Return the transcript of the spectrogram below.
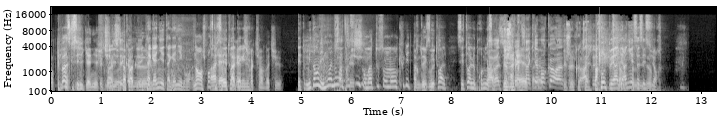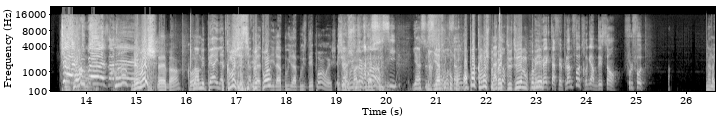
Oh, sais pas, parce que c'est j'ai gagné. Tu t'as comme pas de- les- Mais T'as gagné, t'as gagné, gros. Non, je pense que c'est étoile qui a arrête, je gagné. crois que tu m'as battu. Mais non, mais moi non, impossible. On m'a tous on m'a enculé de partout. C'est étoile. C'est étoile le premier. Ah, vas-y, Je vais être cinquième encore là. Je je vais côté. cracher. Par contre, PA dernier, ça c'est sûr. Tiens, Mais wesh Eh ben, quoi Non, mais PA il a. Mais comment j'ai si il peu a, de points il, a bou- il a boost des points, wesh. J'ai un souci. Il y a un souci. Mais il y a un on truc qu'on comprend pas. Comment je peux Mais pas être deuxième au Mais premier mec, t'as fait plein de fautes. Regarde, descends. Full faute. Non, mais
